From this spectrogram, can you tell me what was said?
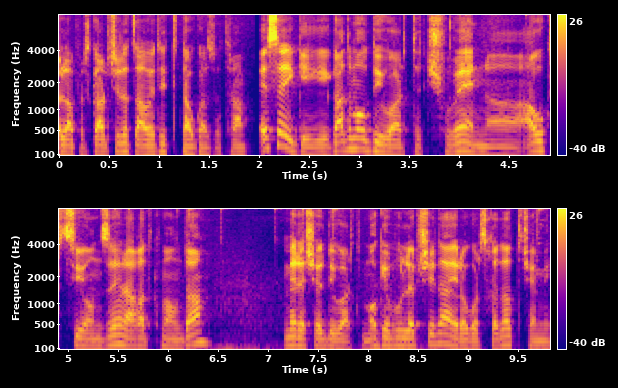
ყველაფერს კარჩი და წავედით დავგაზოთ რა. ესე იგი, გადმოვდივართ ჩვენ აუქციონზე, რა თქმა უნდა. მე შევდივართ მოგებულებში და აი როგორც ხედავთ, ჩემი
